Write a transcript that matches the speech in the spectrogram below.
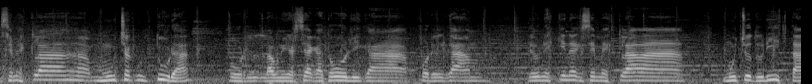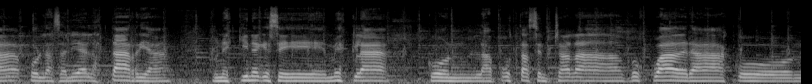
se mezcla mucha cultura por la Universidad Católica, por el GAM, de una esquina que se mezclaba mucho turista por la salida de las Tarrias, una esquina que se mezcla con la posta central a dos cuadras, con,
